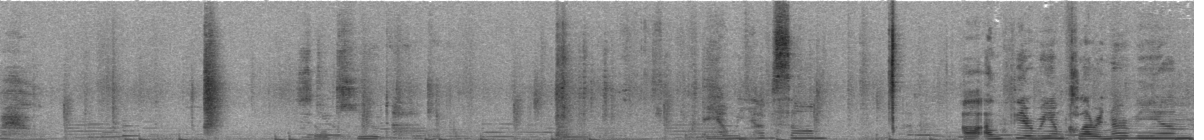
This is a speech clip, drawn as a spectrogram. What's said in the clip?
Wow. So cute. And we have some uh, Anthurium clarinervium.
